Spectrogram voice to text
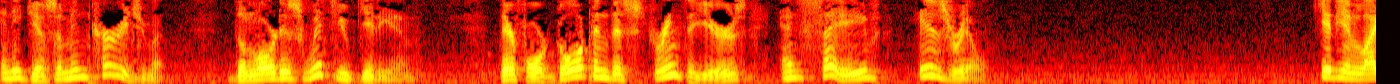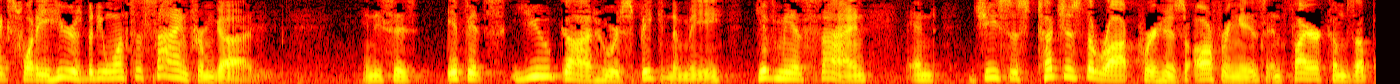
And he gives him encouragement. The Lord is with you, Gideon. Therefore, go up in this strength of yours and save Israel. Gideon likes what he hears, but he wants a sign from God. And he says, If it's you, God, who are speaking to me, give me a sign. And Jesus touches the rock where his offering is, and fire comes up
